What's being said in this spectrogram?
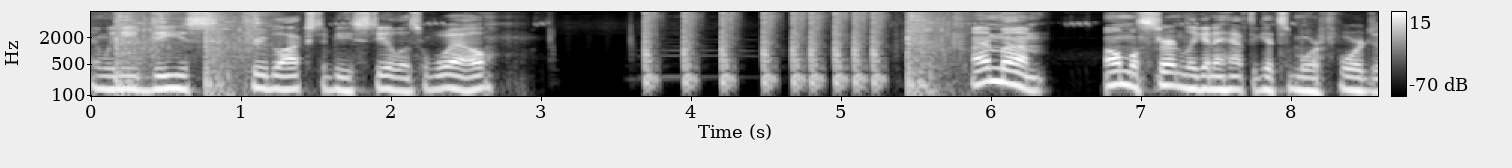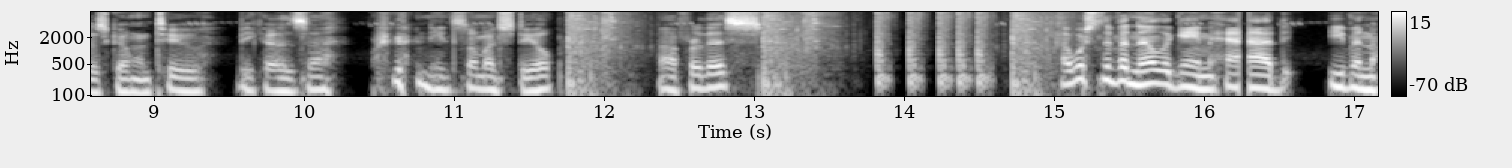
And we need these three blocks to be steel as well. I'm um almost certainly going to have to get some more forges going too because uh, we're going to need so much steel uh, for this. I wish the vanilla game had even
